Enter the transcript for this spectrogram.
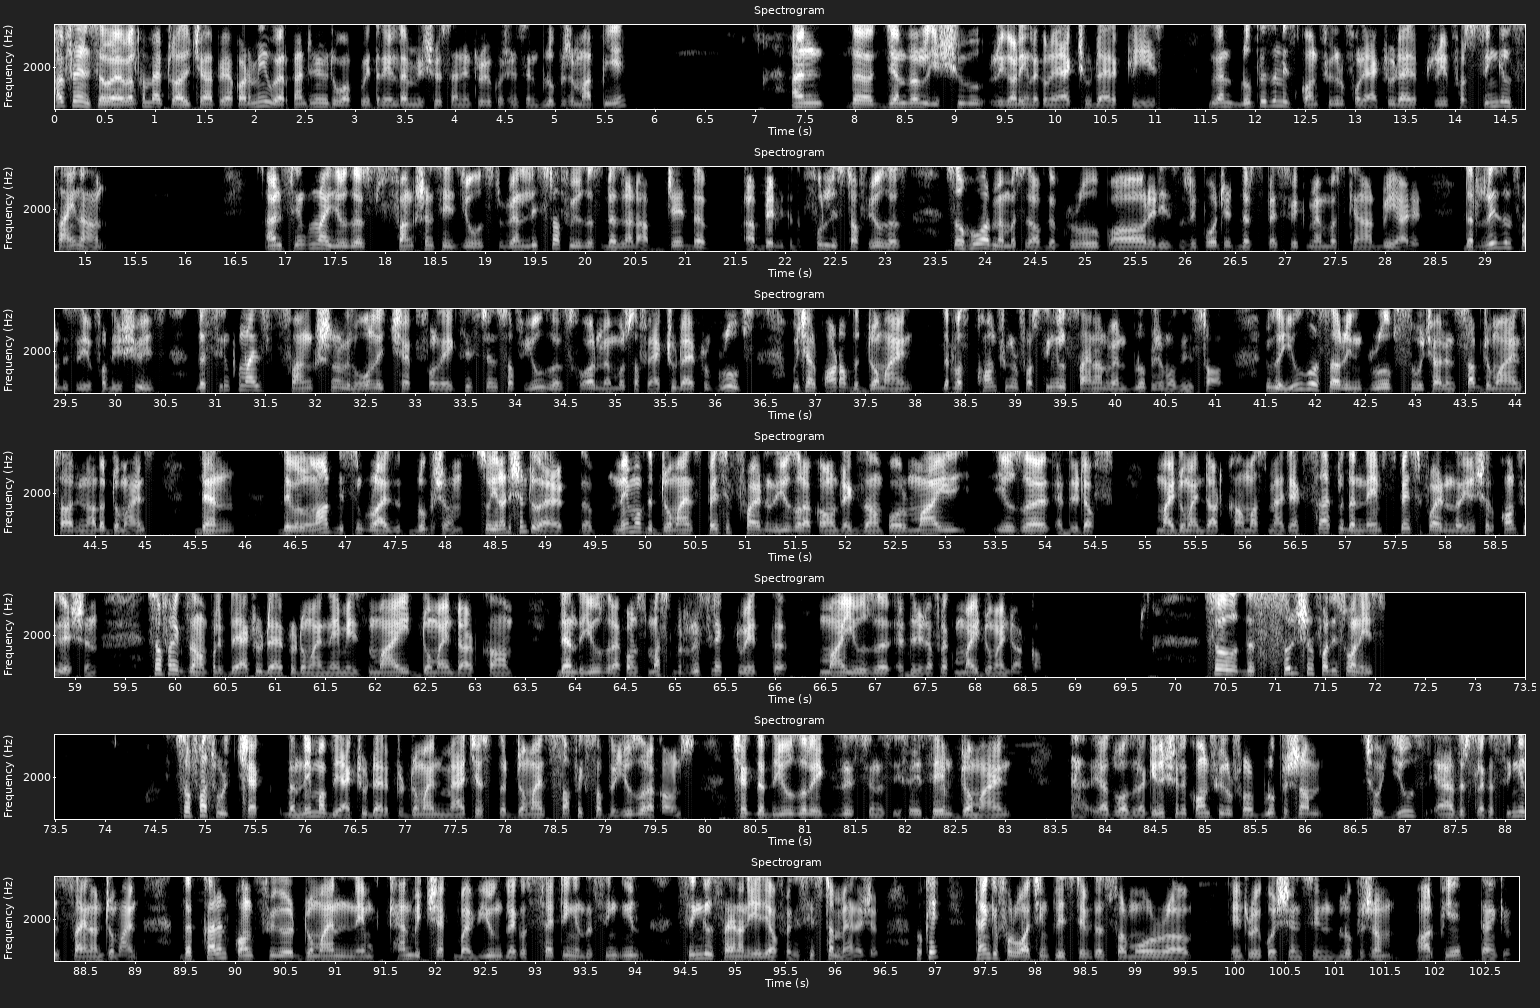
Hi friends, so uh, welcome back to Aditya RPA Academy. We are continuing to work with real-time issues and interview questions in Blue Prism RPA. And the general issue regarding like Active Directory is when Blue Prism is configured for Active Directory for single sign-on and synchronize users functions is used when list of users does not update the update with the full list of users so who are members of the group or it is reported that specific members cannot be added the reason for this for the issue is the synchronized function will only check for the existence of users who are members of active directory groups which are part of the domain that was configured for single sign-on when Blue Prism was installed if the users are in groups which are in subdomains or in other domains then they will not be synchronized with Blue Prism. So in addition to that, the name of the domain specified in the user account, example, my user at the rate of mydomain.com must match exactly the name specified in the initial configuration. So for example, if the Active Directory domain name is mydomain.com, then the user accounts must be reflect with uh, my user at the rate of like mydomain.com. So the solution for this one is so first we'll check the name of the Active Directory domain matches the domain suffix of the user accounts. Check that the user exists in the same domain as was like initially configured for Blue Prism to use as it's like a single sign-on domain. The current configured domain name can be checked by viewing like a setting in the single single sign-on area of like a system manager. Okay, thank you for watching. Please stay with us for more uh, interview questions in Blue Prism RPA. Thank you.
